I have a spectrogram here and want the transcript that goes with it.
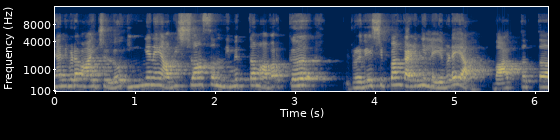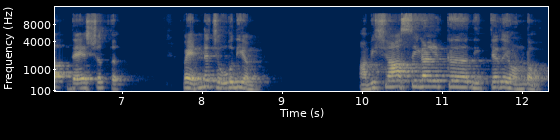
ഞാൻ ഇവിടെ വായിച്ചല്ലോ ഇങ്ങനെ അവിശ്വാസം നിമിത്തം അവർക്ക് പ്രവേശിപ്പാൻ കഴിഞ്ഞില്ല. എവിടെയാ? വാക്തത്വ ദേശത്ത്. അപ്പൊ എന്റെ ചോദ്യം അവിശ്വാസികൾക്ക് നിത്യതയുണ്ടോ?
